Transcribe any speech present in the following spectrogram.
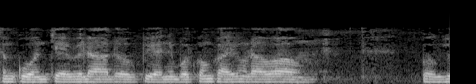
ทั้งควรเจเวลาโดยเปลี่ยนในบทของใครของเราว่าพวกโย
